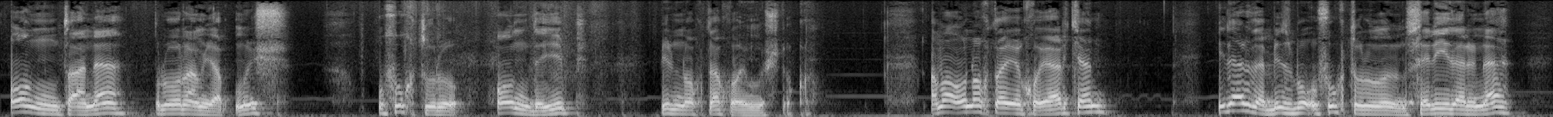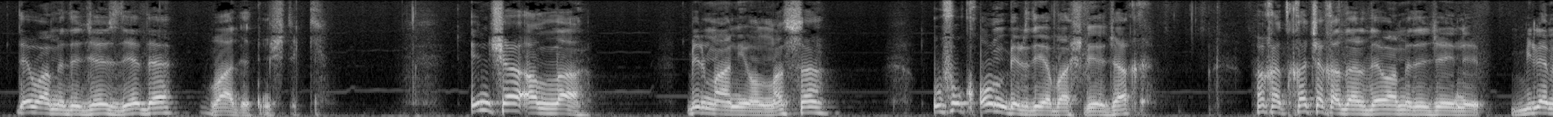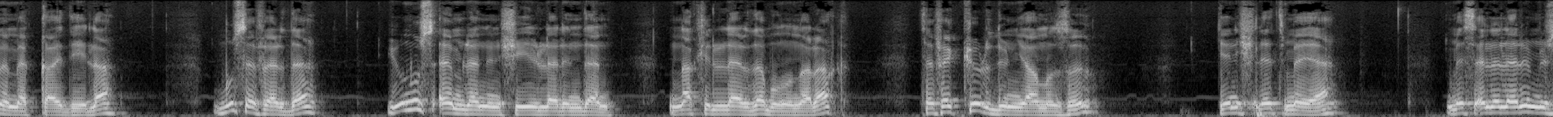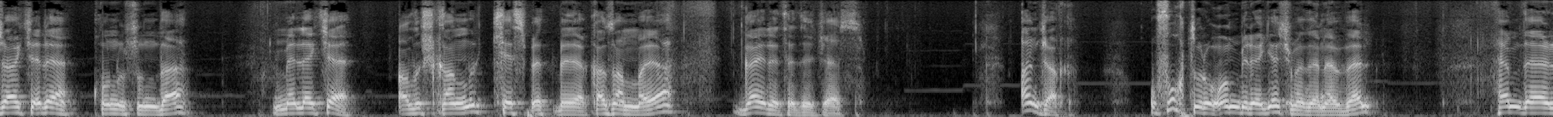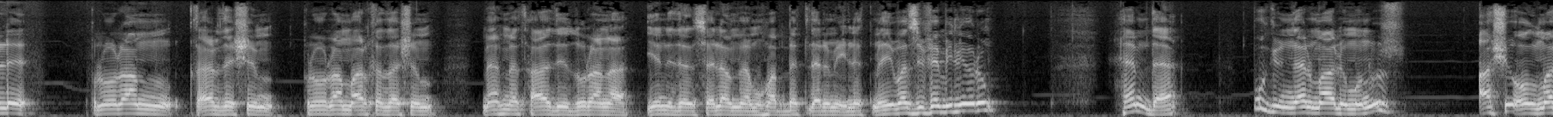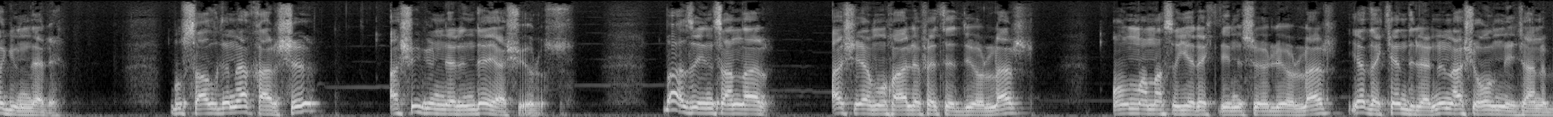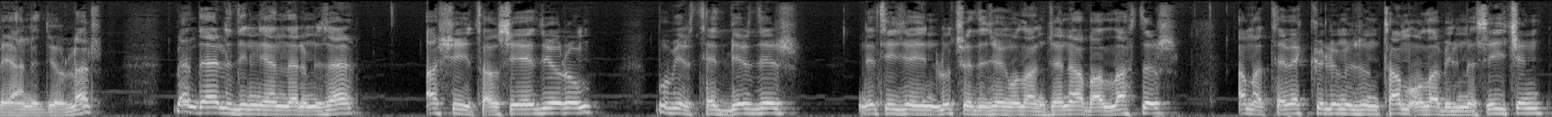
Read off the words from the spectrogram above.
10 tane program yapmış. Ufuk Turu 10 deyip bir nokta koymuştuk. Ama o noktayı koyarken ileride biz bu ufuk turunun serilerine devam edeceğiz diye de vaat etmiştik. İnşallah bir mani olmazsa Ufuk 11 diye başlayacak. Fakat kaça kadar devam edeceğini bilememek kaydıyla bu sefer de Yunus Emre'nin şiirlerinden nakillerde bulunarak tefekkür dünyamızı genişletmeye, meseleleri müzakere konusunda meleke, alışkanlık kesbetmeye, kazanmaya gayret edeceğiz. Ancak ufuk turu 11'e geçmeden evvel hem değerli program kardeşim, program arkadaşım Mehmet Hadi Duran'a yeniden selam ve muhabbetlerimi iletmeyi vazife biliyorum. Hem de bu günler malumunuz aşı olma günleri. Bu salgına karşı aşı günlerinde yaşıyoruz. Bazı insanlar aşıya muhalefet ediyorlar, olmaması gerektiğini söylüyorlar ya da kendilerinin aşı olmayacağını beyan ediyorlar. Ben değerli dinleyenlerimize aşıyı tavsiye ediyorum. Bu bir tedbirdir. Neticeyi lütfedecek olan Cenab-ı Allah'tır. Ama tevekkülümüzün tam olabilmesi için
